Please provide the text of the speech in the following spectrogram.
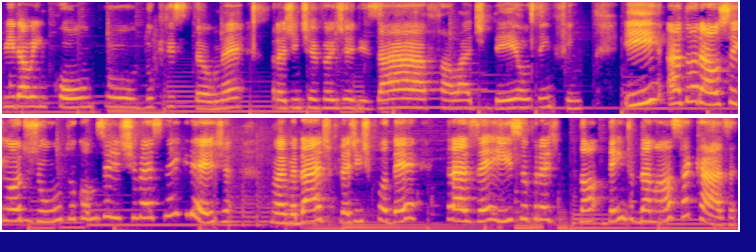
vir ao encontro do cristão, né? Para a gente evangelizar, falar de Deus, enfim. E adorar o Senhor junto, como se a gente estivesse na igreja, não é verdade? Para a gente poder trazer isso para dentro da nossa casa.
